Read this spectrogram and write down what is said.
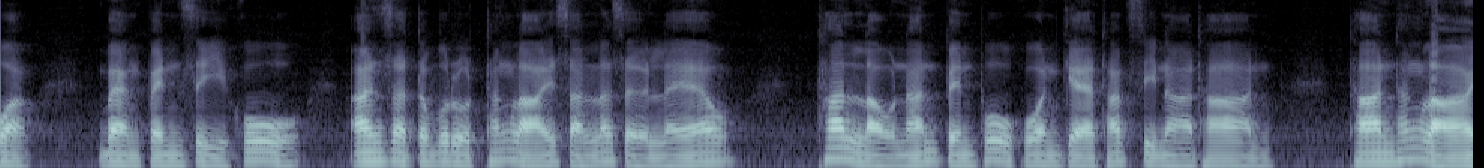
วก แบ่งเป็นสี่คู่ อันสัตบุรุษทั้งหลายสรรเสริญแล้ว ท่านเหล่านั้นเป็นผู้ควรแก่ทักษิณาทาน ทานทั้งหลาย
